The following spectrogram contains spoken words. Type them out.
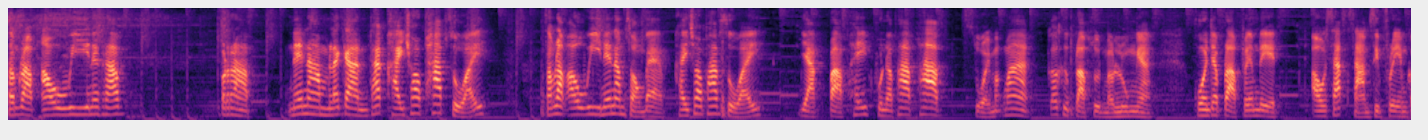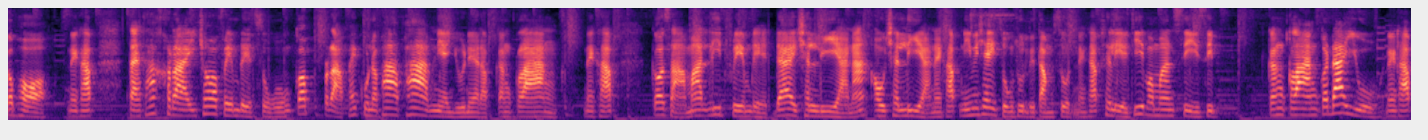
สำหรับ RV นะครับ ปรับแนะนำแล้วกันถ้าใครชอบภาพสวยสำหรับ RV แนะนำสองแบบใครชอบภาพสวย อยากปรับให้คุณภาพภาพสวยมากๆ ก็คือปรับสุดเหมือนลุงเนี่ยควรจะปรับเฟรมเรท เอาสัก 30 เฟรมก็พอนะครับ แต่ถ้าใครชอบเฟรมเรทสูง ก็ปรับให้คุณภาพภาพเนี่ยอยู่ในระดับกลางๆนะครับก็สามารถรีดเฟรมเรทได้เฉลี่ยนะ เอาเฉลี่ยนะครับ นี่ไม่ใช่สูงสุดหรือต่ำสุดนะครับ เฉลี่ยที่ประมาณ 40 กลางๆก็ได้อยู่นะครับ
